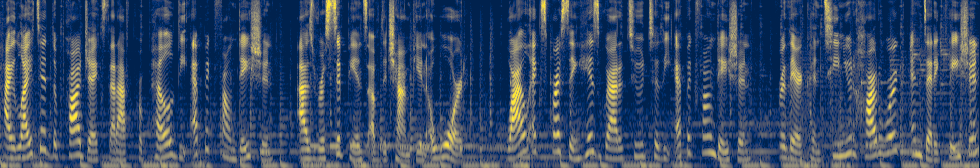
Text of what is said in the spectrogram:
highlighted the projects that have propelled the EPIC Foundation as recipients of the Champion Award, while expressing his gratitude to the EPIC Foundation for their continued hard work and dedication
